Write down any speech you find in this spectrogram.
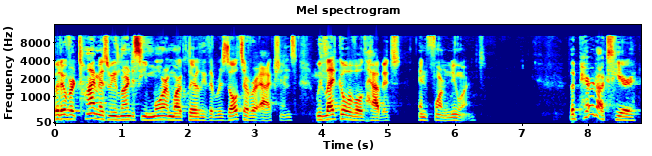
but over time, as we learn to see more and more clearly the results of our actions, we let go of old habits and form new ones. The paradox here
